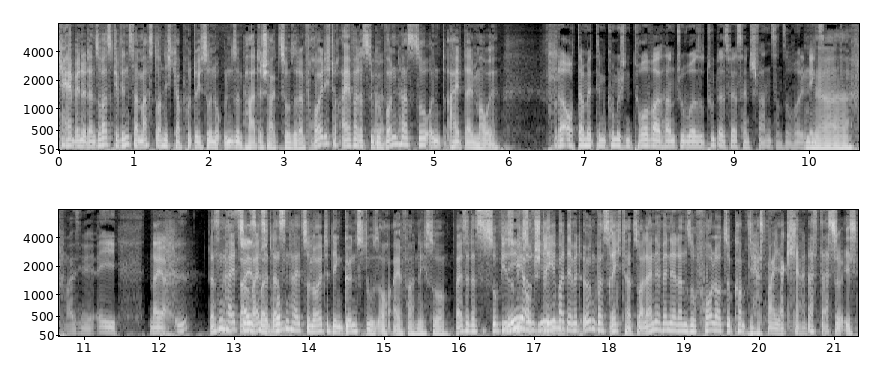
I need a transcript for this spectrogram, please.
wenn du dann sowas gewinnst, dann machst du doch nicht kaputt durch so eine unsympathische Aktion, so dann freu dich doch einfach, dass du Ja. gewonnen hast, so und halt dein Maul. Oder auch da mit dem komischen Torwarthandschuh, wo er so tut, als wäre es sein Schwanz und so, wo du denkst, Ja. Alter, weiß ich nicht, ey, naja. Das sind halt so, weißt du, das sind halt so Leute, denen gönnst du es auch einfach nicht so. Weißt du, das ist so wie, so, Nee, wie so ein auf jeden. Streber, der mit irgendwas recht hat. So alleine, wenn er dann so vorlaut so kommt, ja, es war ja klar, dass das so ist.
